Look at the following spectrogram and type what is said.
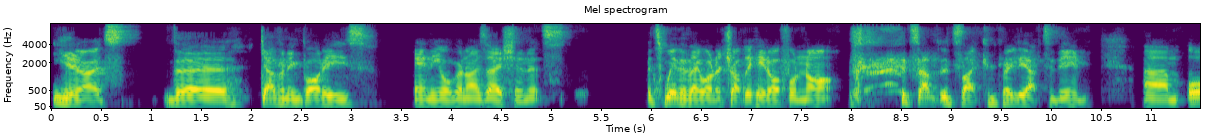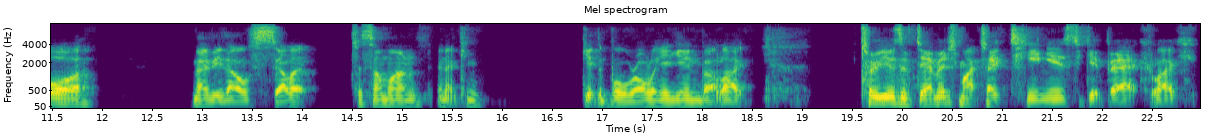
you know it's the governing bodies and the organisation. It's it's whether they want to chop the head off or not. it's up. It's like completely up to them, um, or maybe they'll sell it to someone and it can get the ball rolling again. But like two years of damage might take ten years to get back. Like,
